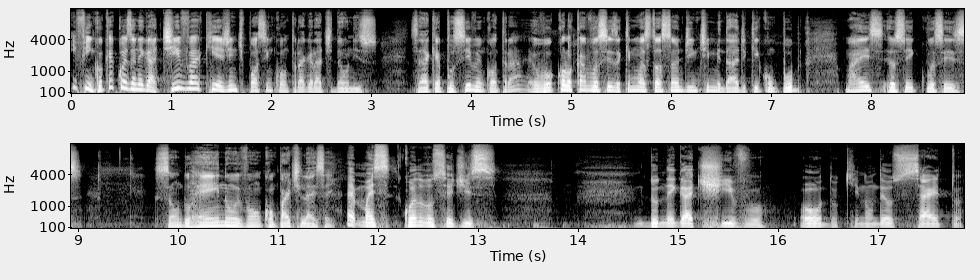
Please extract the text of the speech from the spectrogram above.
enfim, qualquer coisa negativa que a gente possa encontrar gratidão nisso? Será que é possível encontrar? Eu vou colocar vocês aqui numa situação de intimidade aqui com o público, mas eu sei que vocês são do reino e vão compartilhar isso aí. É, mas quando você diz do negativo ou do que não deu certo,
